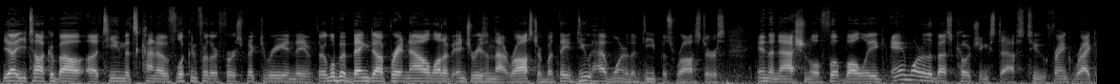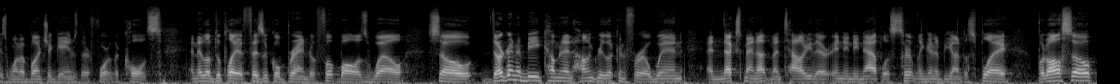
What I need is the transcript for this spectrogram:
Yeah, you talk about a team that's kind of looking for their first victory, and they, are a little bit banged up right now, a lot of injuries in that roster, but they do have one of the deepest rosters in the National Football League and one of the best coaching staffs, too. Frank Reich has won a bunch of games there for the Colts, and they love to play a physical brand of football as well. So they're going to be coming in hungry, looking for a win, and next man up mentality there in Indianapolis certainly going to be on display. But also,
